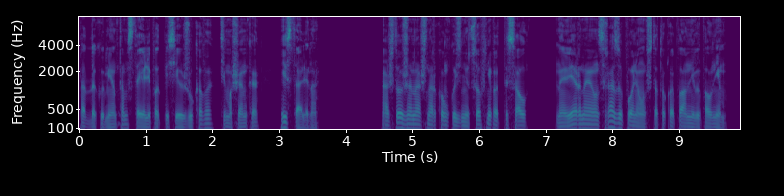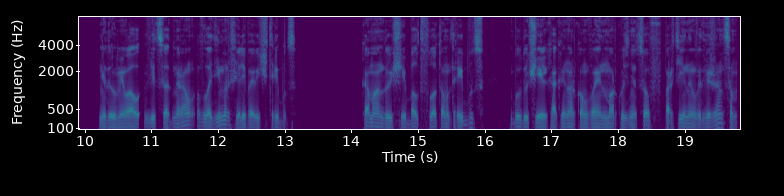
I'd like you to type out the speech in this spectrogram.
Под документом стояли подписи Жукова, Тимошенко и Сталина. А что же наш нарком Кузнецов не подписал? Наверное, он сразу понял, что такой план невыполним, недоумевал вице-адмирал Владимир Филиппович Трибуц. Командующий Балтфлотом Трибуц, будучи, как и нарком военмор Кузнецов, партийным выдвиженцем,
